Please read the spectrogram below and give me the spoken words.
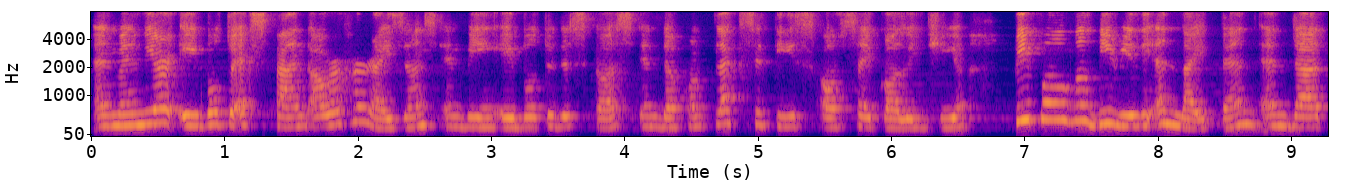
And when we are able to expand our horizons and being able to discuss in the complexities of psychology, people will be really enlightened and that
